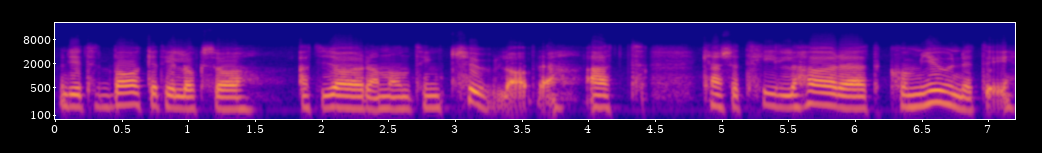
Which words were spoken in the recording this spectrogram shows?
Men det är tillbaka till också att göra någonting kul av det. Att kanske tillhöra ett community.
